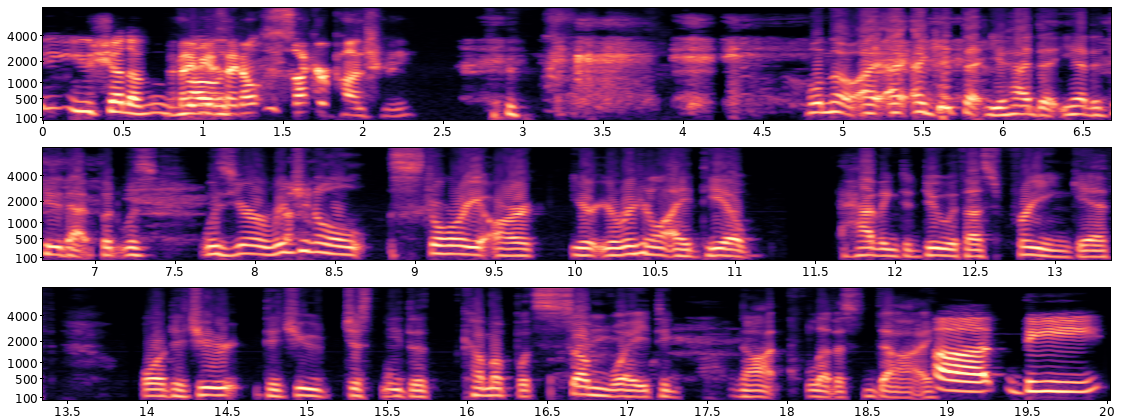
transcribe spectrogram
You should have. Maybe if they don't sucker punch me. well no I, I i get that you had to you had to do that but was was your original story arc your, your original idea having to do with us freeing gith or did you did you just need to come up with some way to not let us die Uh, the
